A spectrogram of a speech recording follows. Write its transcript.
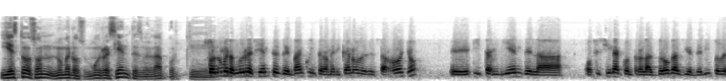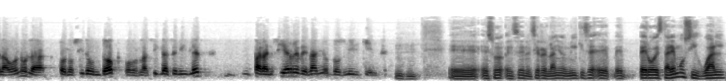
Y estos son números muy recientes, ¿verdad? Porque Son números muy recientes del Banco Interamericano de Desarrollo eh, y también de la Oficina contra las Drogas y el Delito de la ONU, la conocida UNDOC, por las siglas en inglés, para el cierre del año 2015. eh, eso es en el cierre del año 2015, eh, eh, pero estaremos igual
